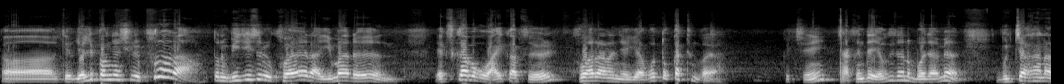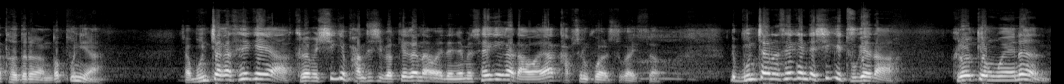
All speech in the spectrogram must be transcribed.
어, 연립방정식을 풀어라 또는 미지수를 구하여라 이 말은 x값하고 y값을 구하라는 얘기하고 똑같은 거야. 그치? 자, 근데 여기서는 뭐냐면 문자가 하나 더 들어간 것 뿐이야. 자, 문자가 세 개야. 그러면 식이 반드시 몇 개가 나와야 되냐면 세 개가 나와야 값을 구할 수가 있어. 근데 문자는 세 개인데 식이 두 개다. 그럴 경우에는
